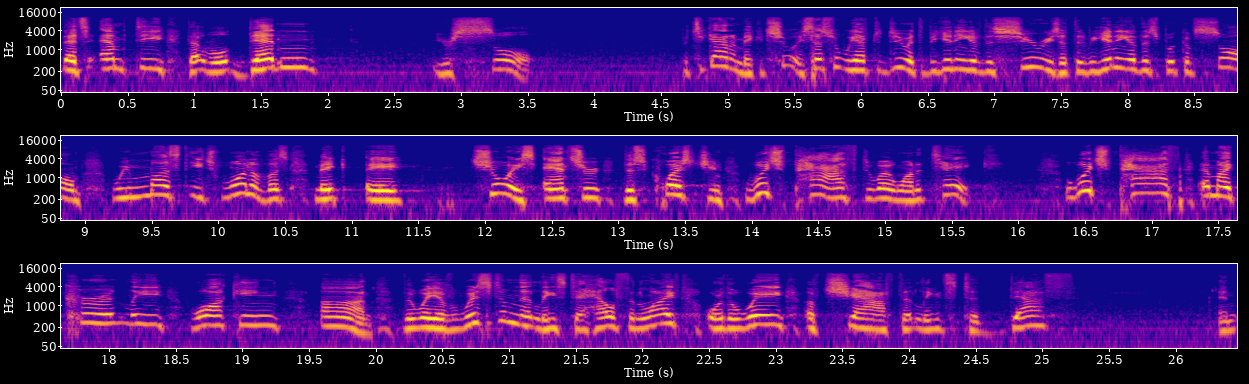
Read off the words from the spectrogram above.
that's empty, that will deaden your soul. But you got to make a choice. That's what we have to do at the beginning of this series, at the beginning of this book of Psalm. We must, each one of us, make a choice answer this question which path do I want to take? Which path am I currently walking on? The way of wisdom that leads to health and life, or the way of chaff that leads to death and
